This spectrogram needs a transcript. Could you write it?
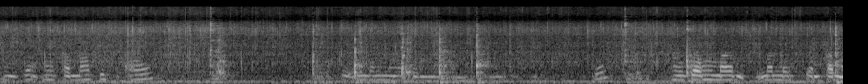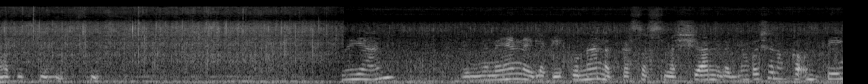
Hanggang ang kamatis ay Iyan lang natin na Okay? Hanggang ma- mamix yung kamatis niya. Na yan. Yun nga na yan. Nailagay ko na. Nagkasos na siya. Nilagyan ko siya ng kaunting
